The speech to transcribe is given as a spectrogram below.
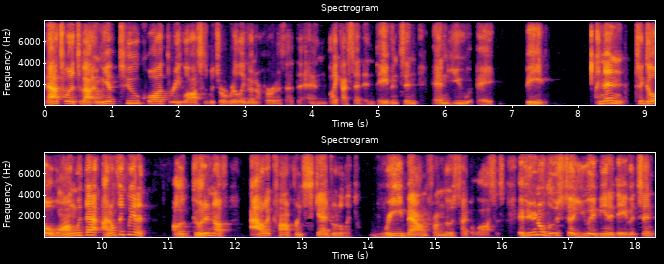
That's what it's about. And we have two quad three losses, which are really going to hurt us at the end. Like I said, in Davidson and UAB. And then to go along with that, I don't think we had a, a good enough out of conference schedule to like rebound from those type of losses. If you're going to lose to UAB and a Davidson,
